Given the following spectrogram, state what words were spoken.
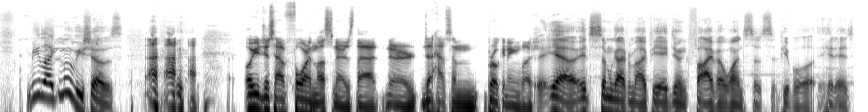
Me like movie shows. Or you just have foreign listeners that are, have some broken English. Yeah, it's some guy from IPA doing five at once, so people hit his.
